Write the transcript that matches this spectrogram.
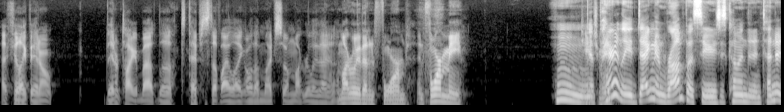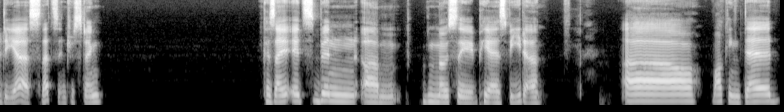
I feel like they don't they don't talk about the types of stuff I like all that much. So I'm not really that I'm not really that informed. Inform me. Hmm. Teach me. apparently, Danganronpa series is coming to Nintendo DS. That's interesting. Because I it's been um mostly PS Vita. Uh, Walking Dead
